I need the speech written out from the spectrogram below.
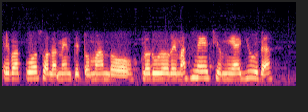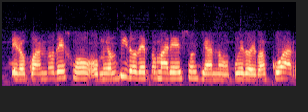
evacuó solamente tomando cloruro de magnesio, me ayuda, pero cuando dejo o me olvido de tomar eso ya no puedo evacuar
